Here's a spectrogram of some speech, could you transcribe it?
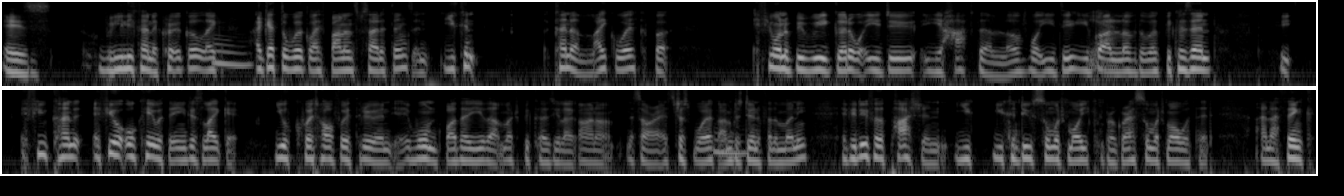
is really kind of critical. Like, Mm. I get the work life balance side of things, and you can kind of like work, but if you want to be really good at what you do, you have to love what you do. You've got to love the work because then, if you kind of if you're okay with it and you just like it, you'll quit halfway through and it won't bother you that much because you're like, oh no, it's all right. It's just work. I'm just Mhm. doing it for the money. If you do it for the passion, you you can do so much more. You can progress so much more with it. And I think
